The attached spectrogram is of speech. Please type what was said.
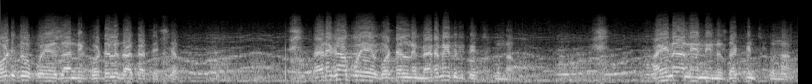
బోటితో పోయేదాన్ని గొడ్డల దాకా తెచ్చాం మెడగా పోయే గొడ్డల్ని మెడ మీదకు తెచ్చుకున్నాం అయినా నేను నిన్ను దక్కించుకున్నాను.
